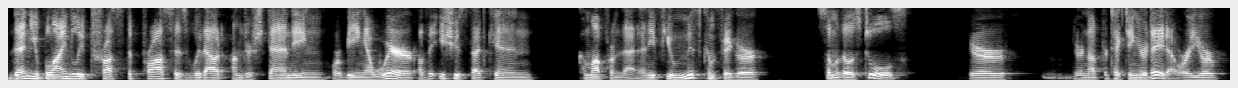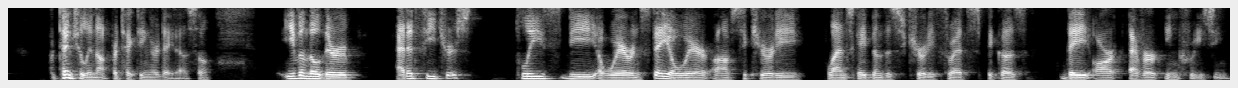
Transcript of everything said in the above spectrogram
then you blindly trust the process without understanding or being aware of the issues that can come up from that. And if you misconfigure some of those tools you're you're not protecting your data or you're potentially not protecting your data. So even though they're added features please be aware and stay aware of security landscape and the security threats because they are ever increasing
